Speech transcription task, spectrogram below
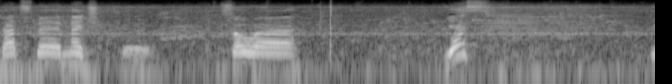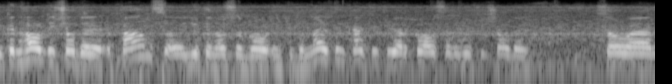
that's the magic. Uh, so uh, yes, you can hold each other palms. You can also go into the melting hug if you are closer with each other. So um,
